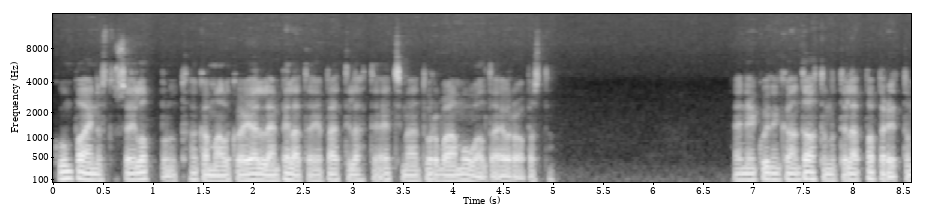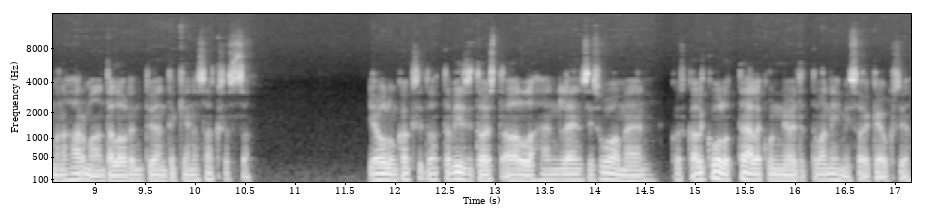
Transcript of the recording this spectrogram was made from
Kun painostus ei loppunut, Hakam alkoi jälleen pelätä ja päätti lähteä etsimään turvaa muualta Euroopasta. Hän ei kuitenkaan tahtonut elää paperittomana harmaan talouden työntekijänä Saksassa. Joulun 2015 alla hän lensi Suomeen, koska oli kuullut täällä kunnioitettavan ihmisoikeuksia.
